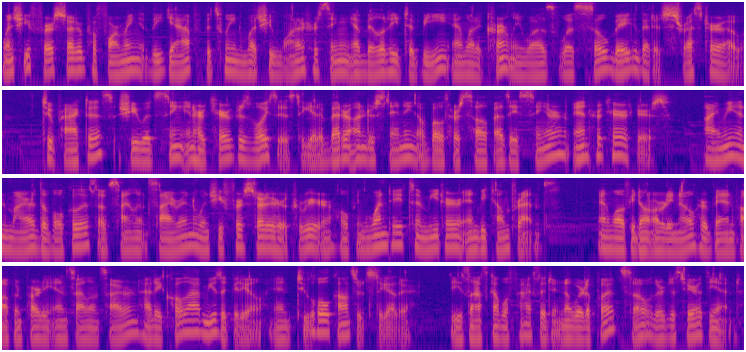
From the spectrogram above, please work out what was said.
When she first started performing, the gap between what she wanted her singing ability to be and what it currently was was so big that it stressed her out. To practice, she would sing in her characters' voices to get a better understanding of both herself as a singer and her characters. Aimi admired the vocalist of Silent Siren when she first started her career, hoping one day to meet her and become friends. And well, if you don't already know, her band Poppin' Party and Silent Siren had a collab music video and two whole concerts together. These last couple facts I didn't know where to put, so they're just here at the end.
